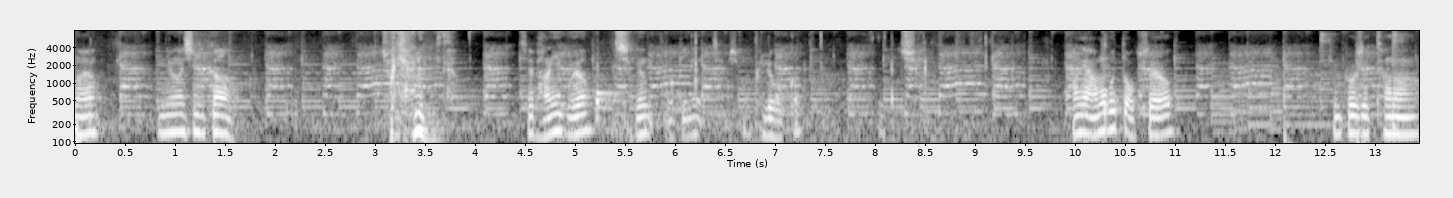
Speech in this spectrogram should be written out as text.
나오나요? 안녕하십니까. 조기현입니다. 제 방이고요. 지금 여기는 잠시만 들려볼까? 그렇지. 방에 아무것도 없어요. 빔 프로젝트 하나.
